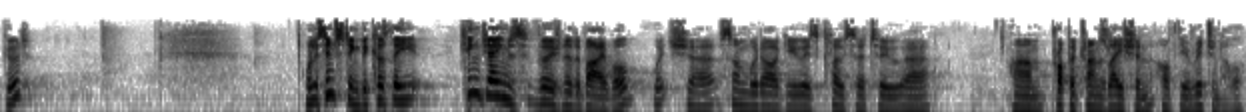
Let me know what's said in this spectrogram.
Good? Well, it's interesting because the King James Version of the Bible, which uh, some would argue is closer to uh, um, proper translation of the original,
